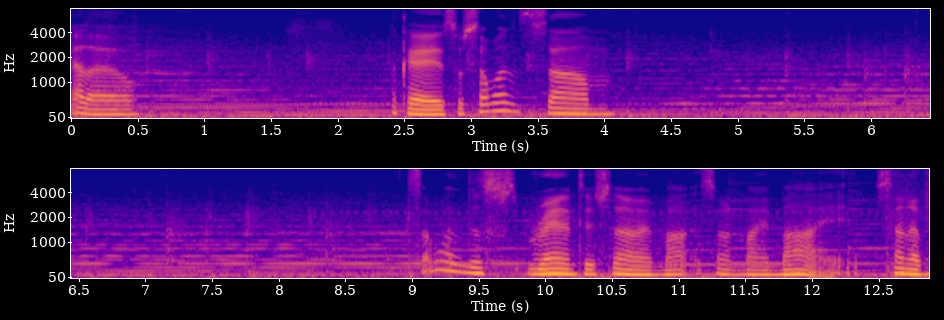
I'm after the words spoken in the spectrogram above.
Hello. Okay, so someone's um Someone just ran into some of my, some of my mind. Some of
